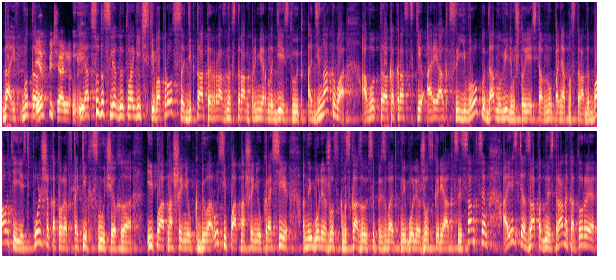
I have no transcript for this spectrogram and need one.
Да, и вот и это печально. И отсюда следует логический вопрос. Диктаторы разных стран примерно действуют одинаково, а вот э, как раз-таки о реакции Европы, да, мы видим, что есть там, ну, понятно, страны Балтии, есть Польша, которая в таких случаях э, и по отношению к Беларуси, и по отношению к России наиболее жестко высказываются и призывают к наиболее жесткой реакции и санкциям, а есть западные страны, которые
